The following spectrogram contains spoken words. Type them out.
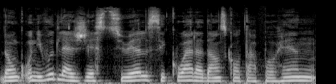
Donc au niveau de la gestuelle, c'est quoi la danse contemporaine?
